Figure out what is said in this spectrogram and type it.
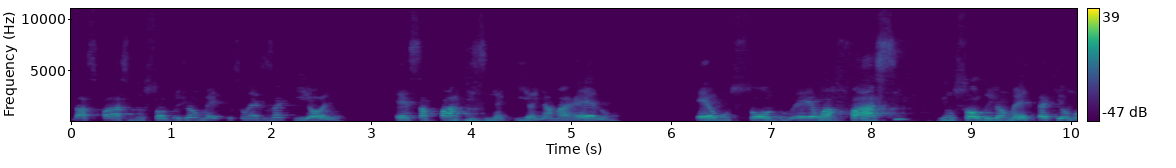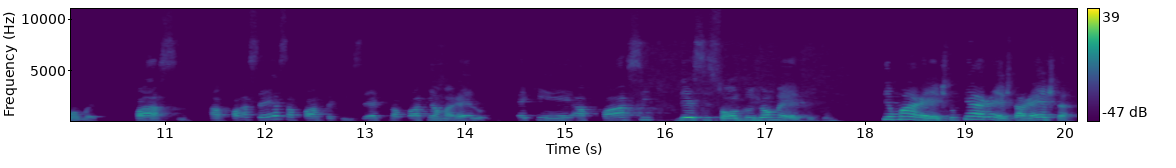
das faces do sólido geométrico são essas aqui, olha. Essa partezinha aqui, em amarelo, é um sólido, é uma face de um sólido geométrico. Tá aqui o nome. Face. A face é essa parte aqui, certo? Essa parte em amarelo é quem é a face desse sólido geométrico. Tem uma aresta. O que é aresta? Aresta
